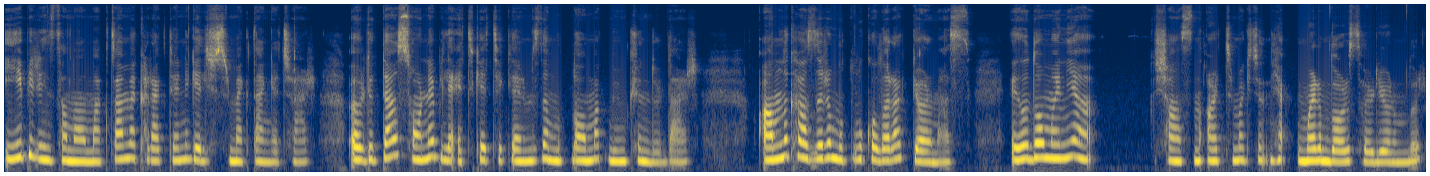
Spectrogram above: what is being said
İyi bir insan olmaktan ve karakterini geliştirmekten geçer. Öldükten sonra bile etki ettiklerimizle mutlu olmak mümkündür der. Anlık hazları mutluluk olarak görmez. Eudomania şansını arttırmak için umarım doğru söylüyorumdur.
